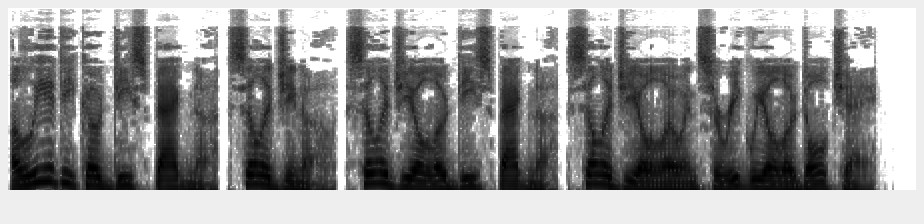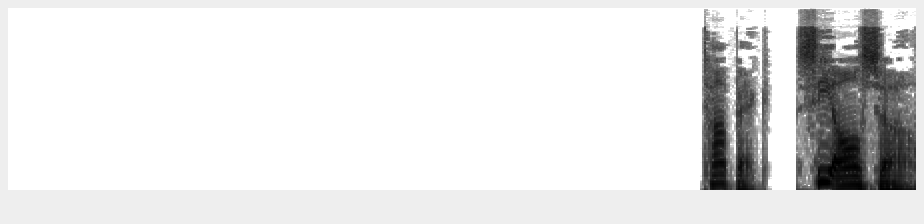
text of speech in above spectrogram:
Aleatico di Spagna, Ciliegino, Ciliegiolo di Spagna, Ciliegiuolo and Ciliegiuolo dolce. See also.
